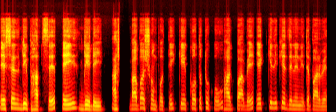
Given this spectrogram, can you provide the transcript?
এসএসডি এই এইচডিডি। বাবার সম্পত্তি কে কতটুকু ভাগ পাবে এক ক্লিকে জেনে নিতে পারবেন।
